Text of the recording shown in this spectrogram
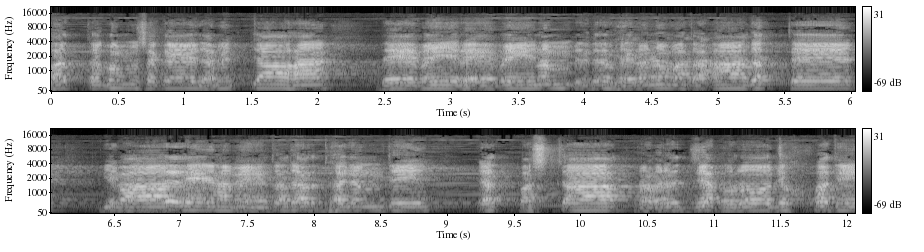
भर्तपुंसकेजमित्याह देवैरेवैनम् पितृभिरनुमत आदत्ते। विवादेनमेतदर्धयन्ति यत्पश्चात् प्रवृज्य पुरो जुह्वति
